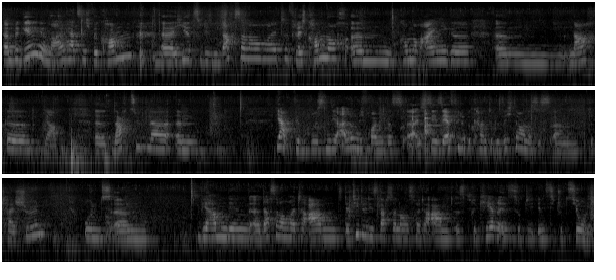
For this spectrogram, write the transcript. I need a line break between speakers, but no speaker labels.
dann beginnen wir mal. Herzlich willkommen äh, hier zu diesem Dachsalon heute. Vielleicht kommen noch, ähm, kommen noch einige ähm, Nachge, ja, äh, Nachzügler. Ähm, ja, wir begrüßen Sie alle und ich freue mich, dass äh, ich sehe sehr viele bekannte Gesichter und das ist ähm, total schön. Und ähm, wir haben den äh, Dachsalon heute Abend, der Titel dieses Dachsalons heute Abend ist Prekäre Institu Institutionen.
